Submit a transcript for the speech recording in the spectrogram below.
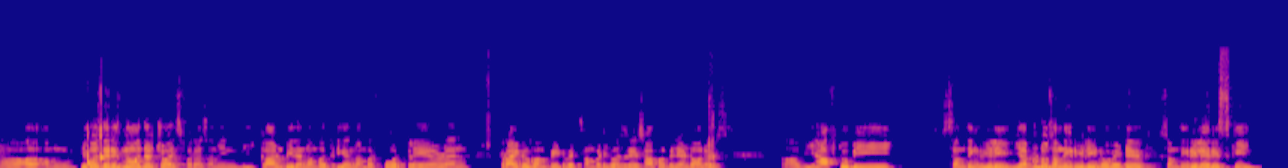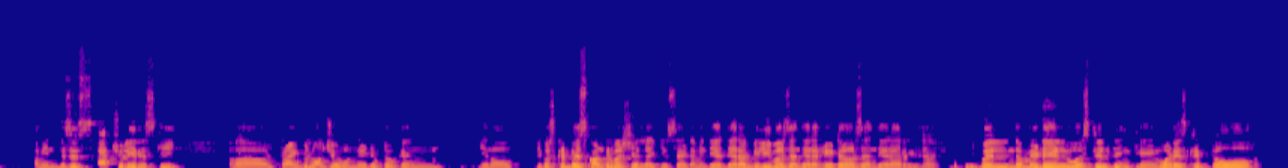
uh, um, because there is no other choice for us. I mean, we can't be the number three and number four player and try to compete with somebody who has raised half a billion dollars. Uh, we have to be something really. We have to do something really innovative, something really risky. I mean, this is actually risky. Uh, Trying to launch your own native token, you know, because crypto is controversial, like you said. I mean, there there are believers and there are haters and there are Exactly. people in the middle who are still thinking, what is crypto?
